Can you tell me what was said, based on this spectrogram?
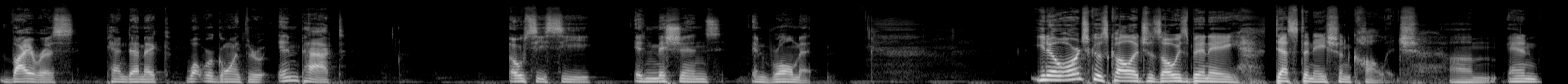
virus pandemic, what we're going through, impact OCC admissions enrollment? You know, Orange Coast College has always been a destination college. Um, and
